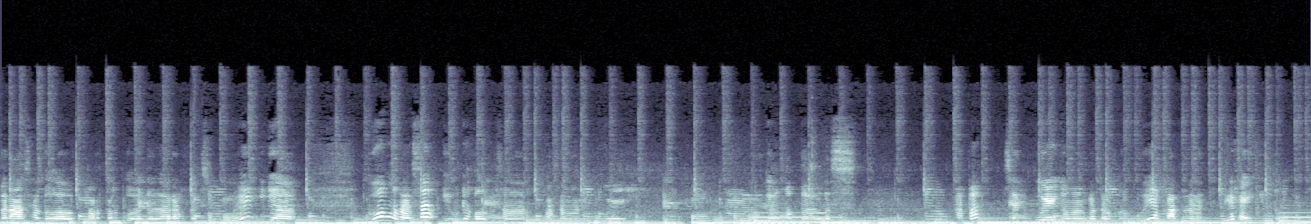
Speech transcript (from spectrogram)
merasa bahwa partner gue adalah refleksi gue ya gue ngerasa ya udah kalau misalnya pasangan gue hmm, nggak ngebales apa chat gue nggak ngangkat telepon gue ya karena dia kayak gitu gitu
